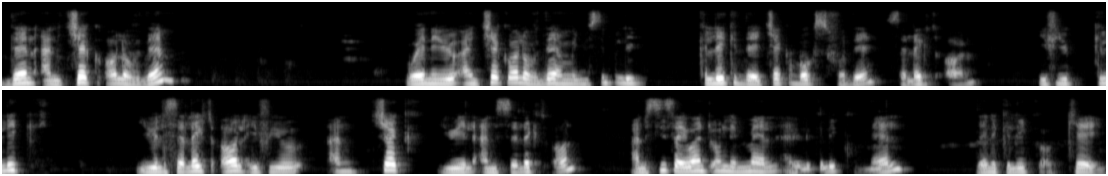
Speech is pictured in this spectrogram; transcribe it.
then uncheck all of them. When you uncheck all of them you simply click the checkbox for the select all. If you click you will select all. If you uncheck you will unselect all. And since I want only male I will click male then click OK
